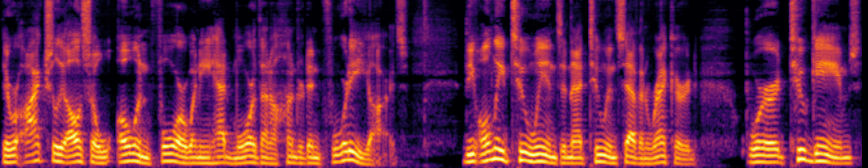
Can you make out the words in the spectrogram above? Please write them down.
They were actually also 0 and 4 when he had more than 140 yards. The only two wins in that 2 and 7 record were two games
